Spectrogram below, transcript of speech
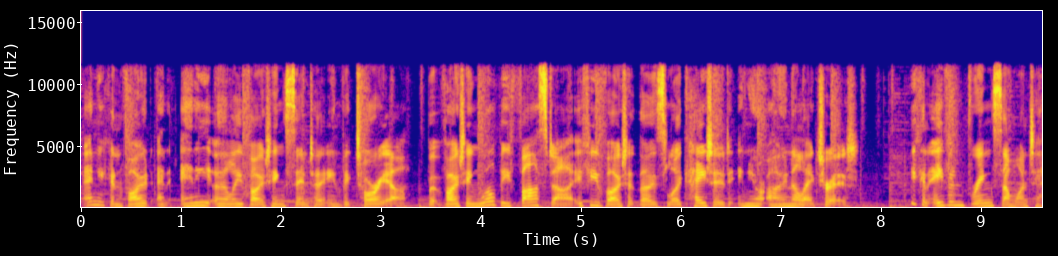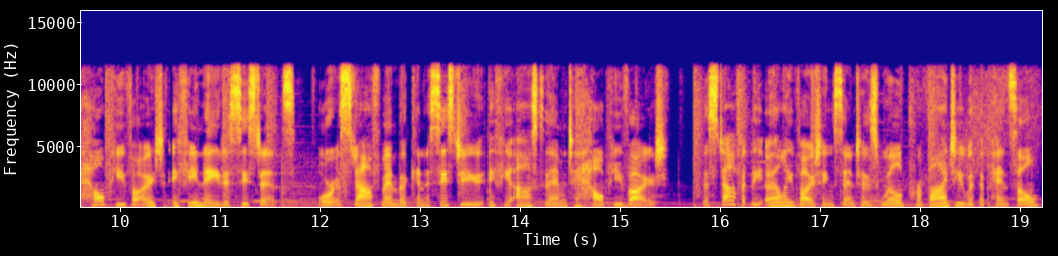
and you can vote at any early voting centre in Victoria, but voting will be faster if you vote at those located in your own electorate. You can even bring someone to help you vote if you need assistance, or a staff member can assist you if you ask them to help you vote. The staff at the early voting centres will provide you with a pencil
